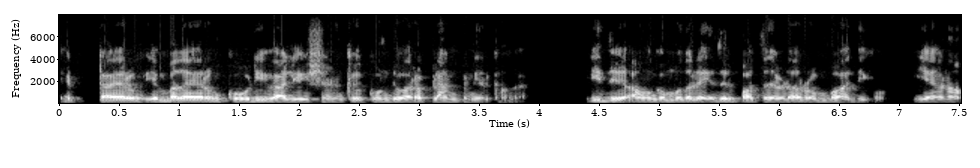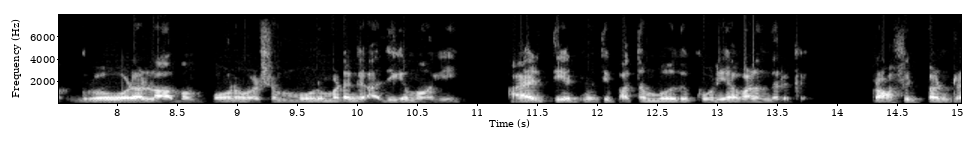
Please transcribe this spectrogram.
எட்டாயிரம் எண்பதாயிரம் கோடி வேல்யூஷனுக்கு கொண்டு வர பிளான் பண்ணியிருக்காங்க. இது அவங்க முதல்ல எதிர்பார்த்ததை விட ரொம்ப அதிகம். ஏன்னா குரோவோட லாபம் போன வருஷம் மூணு மடங்கு அதிகமாகி ஆயிரத்தி எட்நூத்தி பத்தொன்பது கோடியா வளர்ந்துருக்கு. ப்ராஃபிட் பண்ணுற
